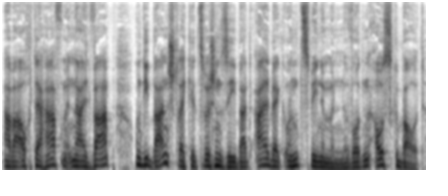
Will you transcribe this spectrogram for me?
Aber auch der Hafen in Altwarp und die Bahnstrecke zwischen Seebad Albeck und Zweenemünde wurden ausgebaut.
